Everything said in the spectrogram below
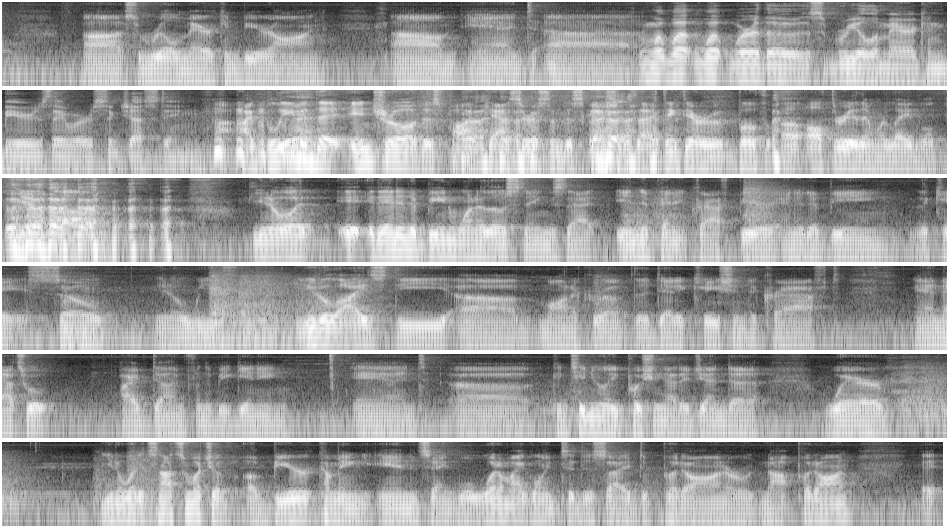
uh, some real American beer on, um, and uh, What, what what were those real American beers they were suggesting? I believe at the intro of this podcast there were some discussions. That I think they were both, uh, all three of them were labeled. Um, you know what? It, it ended up being one of those things that independent craft beer ended up being the case. So, you know, we've utilized the uh, moniker of the dedication to craft, and that's what I've done from the beginning, and uh, continually pushing that agenda where you know what it's not so much of a beer coming in and saying well what am i going to decide to put on or not put on? Eh,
